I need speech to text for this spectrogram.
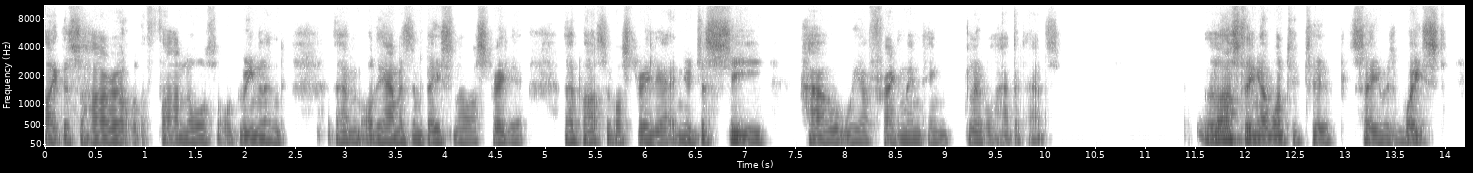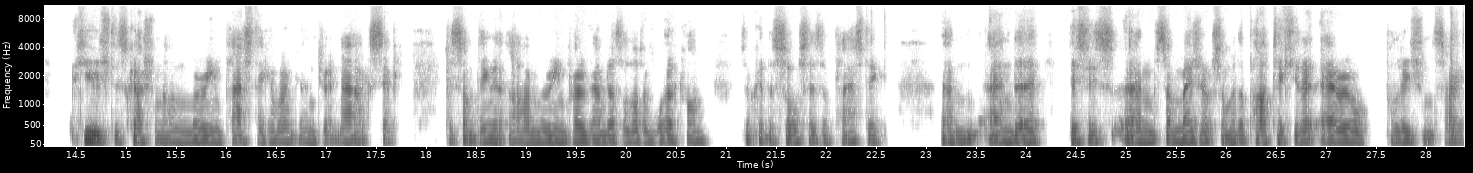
like the Sahara or the far north or Greenland um, or the Amazon basin or Australia, uh, parts of Australia, and you just see how we are fragmenting global habitats. The last thing I wanted to say was waste. A huge discussion on marine plastic. I won't go into it now, except it's something that our marine program does a lot of work on. Look at the sources of plastic. Um, and uh, this is um, some measure of some of the particulate aerial pollution, sorry,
